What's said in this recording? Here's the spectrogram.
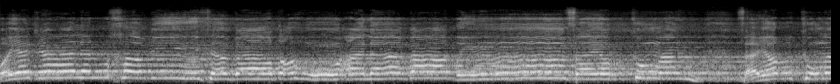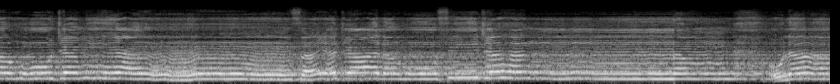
ويجعل الخبيث بعضه على بعض فيركمه فيركمه جميعا فيجعله في جهنم أولئك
